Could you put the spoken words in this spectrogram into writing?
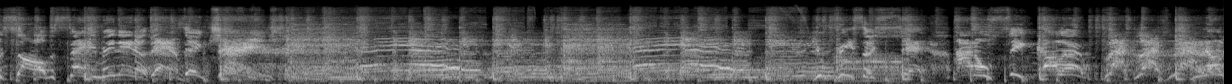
It's all the same. Ain't ain't a damn thing changed. You piece of shit. I don't see color. Black lives matter. No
